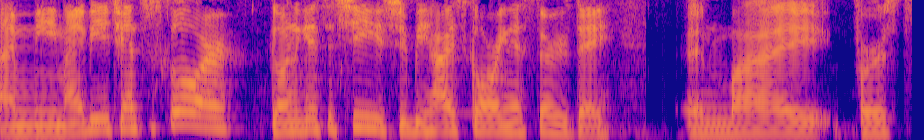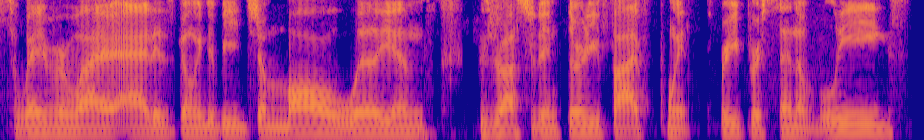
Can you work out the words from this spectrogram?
I mean, he might be a chance to score. Going against the Chiefs should be high scoring this Thursday. And my first waiver wire ad is going to be Jamaal Williams, who's rostered in 35.3% of leagues.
